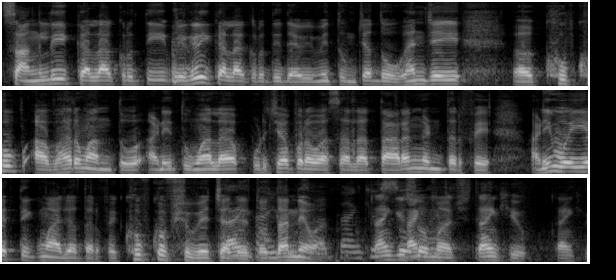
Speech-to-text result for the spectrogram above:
चांगली कलाकृती वेगळी कलाकृती द्यावी. मी तुमच्या दोघांचेही खूप खूप आभार मानतो आणि तुम्हाला पुढच्या प्रवासाला तारांगणतर्फे आणि वैयक्तिक माझ्यातर्फे खूप खूप शुभेच्छा देतो. धन्यवाद. Thank you so much thank you thank you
